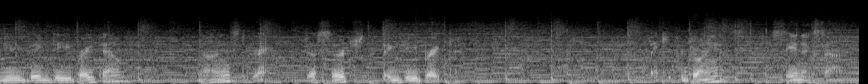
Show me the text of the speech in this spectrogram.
New Big D Breakdown, and on Instagram. Just search the Big D Breakdown. Thank you for joining us. See you next time.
